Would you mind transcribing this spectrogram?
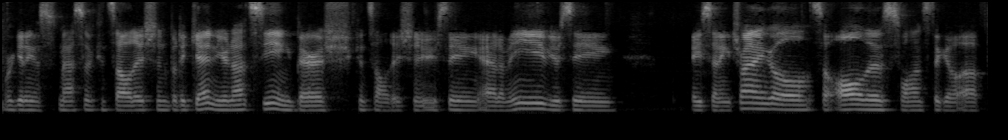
we're getting this massive consolidation, but again, you're not seeing bearish consolidation. You're seeing Adam Eve. You're seeing ascending triangle. So all this wants to go up.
